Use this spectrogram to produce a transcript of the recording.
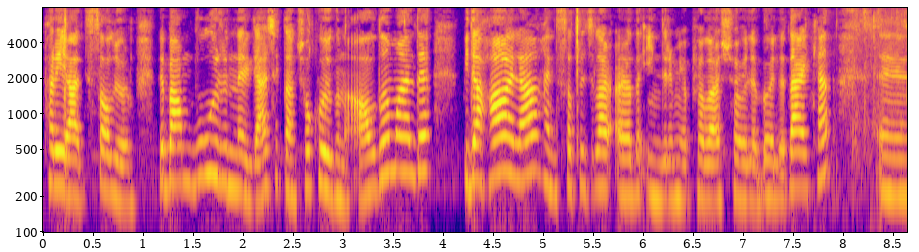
para iadesi alıyorum. Ve ben bu ürünleri gerçekten çok uygun aldığım halde bir de hala hani satıcılar arada indirim yapıyorlar şöyle böyle derken e,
